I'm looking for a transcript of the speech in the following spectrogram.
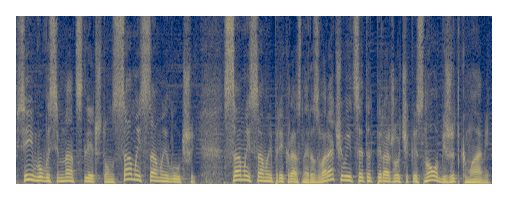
все его 18 лет, что он самый-самый лучший, самый-самый прекрасный. Разворачивается этот пирожочек и снова бежит к маме.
